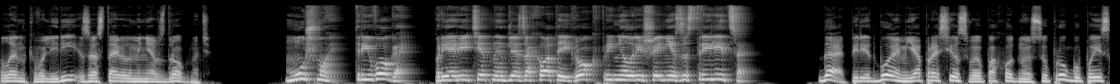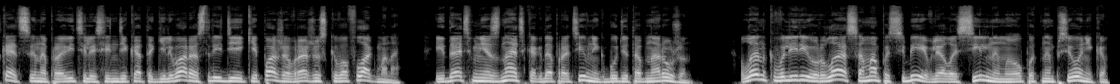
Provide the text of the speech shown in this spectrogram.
Лэн Кавалерий заставил меня вздрогнуть. «Муж мой, тревога! Приоритетный для захвата игрок принял решение застрелиться!» Да, перед боем я просил свою походную супругу поискать сына правителя синдиката Гильвара среди экипажа вражеского флагмана и дать мне знать, когда противник будет обнаружен. Лэнг Валерий Урла сама по себе являлась сильным и опытным псиоником,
